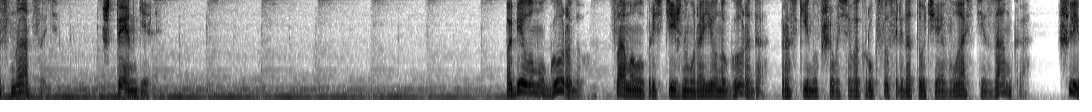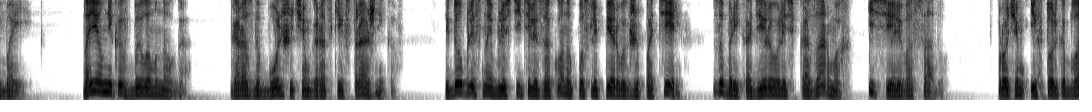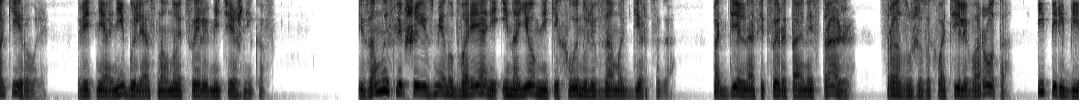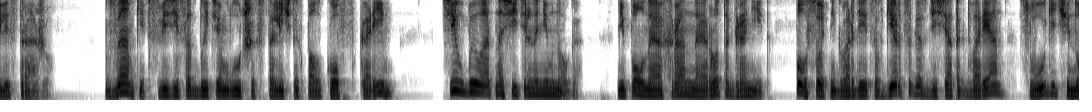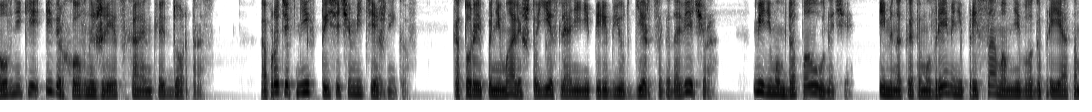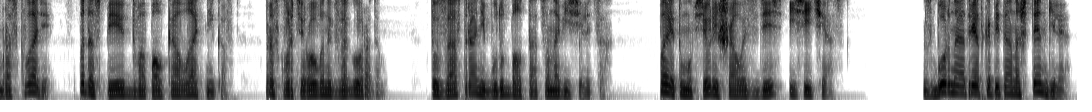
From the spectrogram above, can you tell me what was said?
16. Штенгель. По Белому городу, самому престижному району города, раскинувшегося вокруг сосредоточия власти замка, шли бои. Наемников было много, гораздо больше, чем городских стражников, и доблестные блюстители закона после первых же потерь забаррикадировались в казармах и сели в осаду. Впрочем, их только блокировали, ведь не они были основной целью мятежников. И замыслившие измену дворяне и наемники хлынули в замок герцога. Поддельные офицеры тайной стражи сразу же захватили ворота и перебили стражу. В замке в связи с отбытием лучших столичных полков в Карим сил было относительно немного. Неполная охранная рота «Гранит», полсотни гвардейцев герцога с десяток дворян, слуги, чиновники и верховный жрец Хайнтли Дортрас. А против них тысяча мятежников, которые понимали, что если они не перебьют герцога до вечера, минимум до полуночи, именно к этому времени при самом неблагоприятном раскладе подоспеют два полка латников, расквартированных за городом, то завтра они будут болтаться на виселицах. Поэтому все решалось здесь и сейчас. Сборный отряд капитана Штенгеля,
